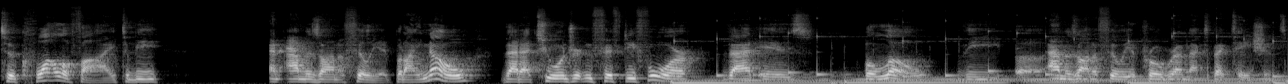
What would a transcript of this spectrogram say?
to qualify to be an Amazon affiliate. But I know that at 254, that is below the uh, Amazon affiliate program expectations.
